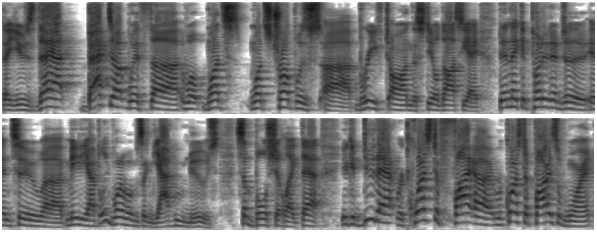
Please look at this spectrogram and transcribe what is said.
They used that, backed up with uh, well, once once Trump was uh, briefed on the Steele dossier, then they could put it into into uh, media. I believe one of them was like Yahoo News, some bullshit like that. You could do that, request a fi- uh, request a FISA warrant,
